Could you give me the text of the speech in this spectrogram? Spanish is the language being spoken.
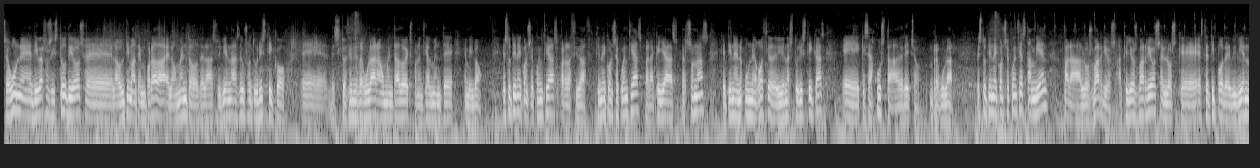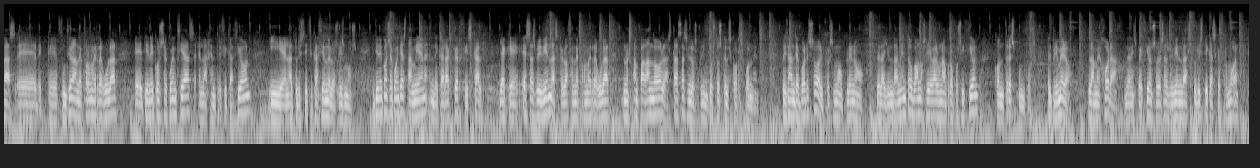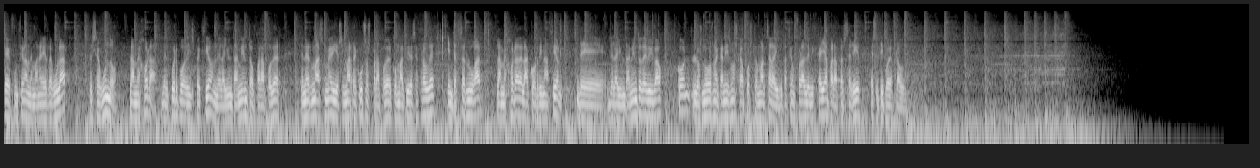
Según eh, diversos estudios, eh, la última temporada el aumento de las viviendas de uso turístico eh, de situación irregular ha aumentado exponencialmente en Bilbao. Esto tiene consecuencias para la ciudad, tiene consecuencias para aquellas personas que tienen un negocio de viviendas turísticas que se ajusta a derecho regular. Esto tiene consecuencias también para los barrios, aquellos barrios en los que este tipo de viviendas que funcionan de forma irregular eh, tiene consecuencias en la gentrificación y en la turistificación de los mismos. Y tiene consecuencias también de carácter fiscal, ya que esas viviendas que lo hacen de forma irregular no están pagando las tasas y los impuestos que les corresponden. Precisamente por eso, el próximo pleno del Ayuntamiento vamos a llevar una proposición con tres puntos. El primero, la mejora de la inspección sobre esas viviendas turísticas que, funcionan de manera irregular. El segundo, la mejora del cuerpo de inspección del Ayuntamiento para poder tener más medios y más recursos para poder combatir ese fraude y en tercer lugar la mejora de la coordinación del Ayuntamiento de Bilbao con los nuevos mecanismos que ha puesto en marcha la Diputación Foral de Vizcaya para perseguir ese tipo de fraude.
